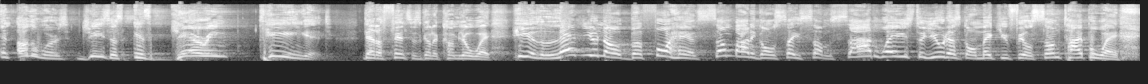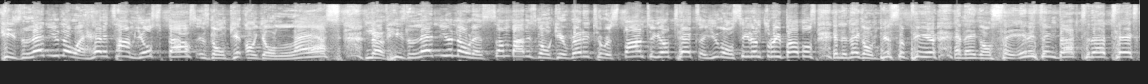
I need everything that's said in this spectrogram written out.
In other words, Jesus is guaranteeing it that offense is gonna come your way. He is letting you know beforehand somebody gonna say something sideways to you that's gonna make you feel some type of way. He's letting you know ahead of time your spouse is gonna get on your last nerve. He's letting you know that somebody's gonna get ready to respond to your text and you're gonna see them three bubbles and then they're gonna disappear and they ain't gonna say anything back to that text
